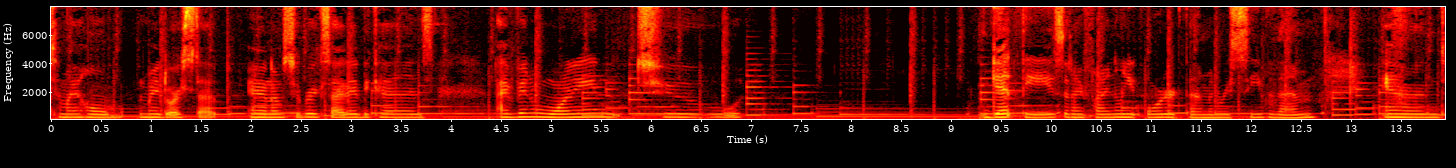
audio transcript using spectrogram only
to my home, my doorstep, and I'm super excited because I've been wanting to get these and I finally ordered them and received them and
